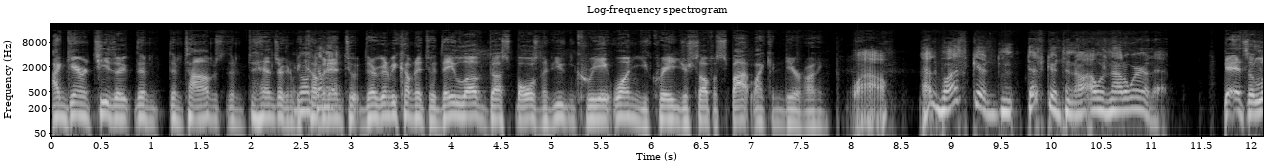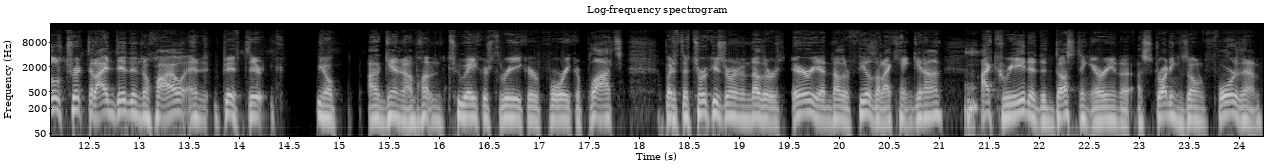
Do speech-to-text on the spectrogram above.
I guarantee the, them, them toms, the hens are going to be They're coming into it. They're going to be coming into it. They love dust bowls. And if you can create one, you created yourself a spot like in deer hunting. Wow, that, well, that's good. That's good to know. I was not aware of that. Yeah, it's a little trick that I did in Ohio, and if they're, you know, again, I'm hunting two acres, three acre, four acre plots, but if the turkeys are in another area, another field that I can't get on, hmm. I created a dusting area and a, a strutting zone for them,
